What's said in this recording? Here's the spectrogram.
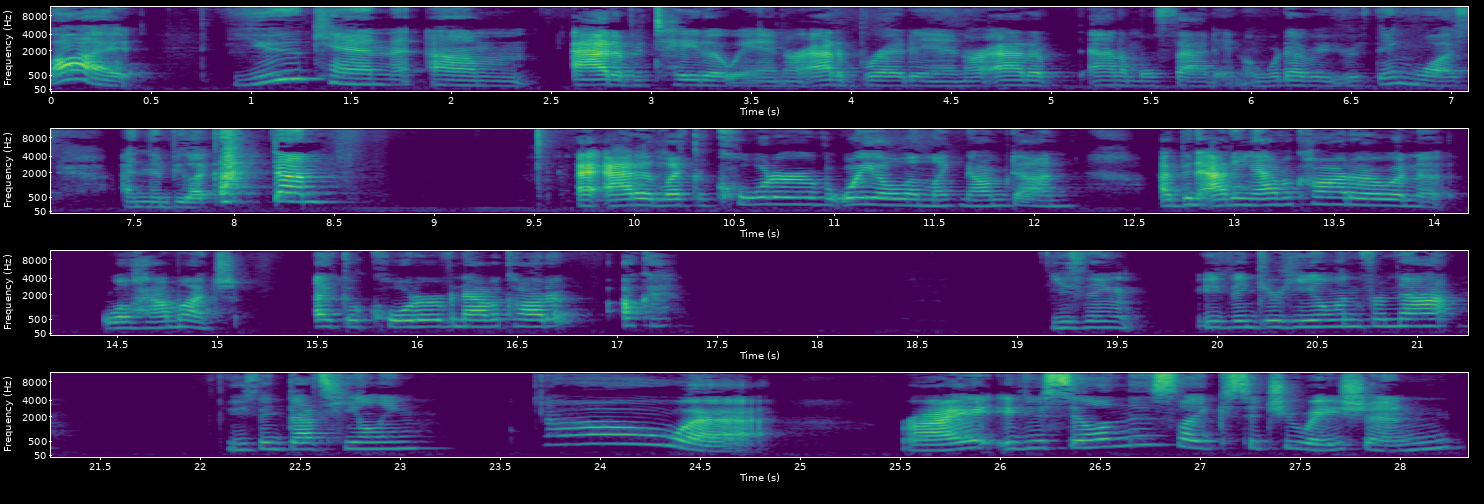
But you can um, add a potato in, or add a bread in, or add a animal fat in, or whatever your thing was, and then be like, ah, done. I added like a quarter of oil, and like now I'm done. I've been adding avocado and uh, well, how much? Like a quarter of an avocado. Okay. You think you think you're healing from that? You think that's healing? No. Right? If you're still in this like situation,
